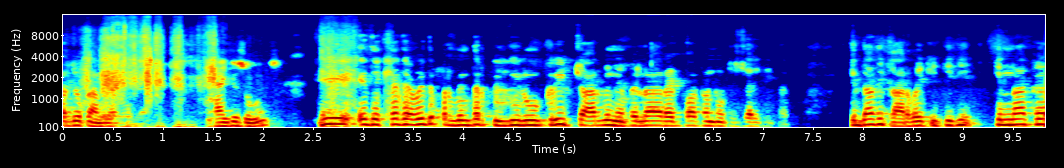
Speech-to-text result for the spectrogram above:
ਅੱਜ ਉਹ ਕਾਮਯਾਬ ਹੋ ਗਿਆ। ਥੈਂਕ ਯੂ ਸੋ ਮਚ ਜੇ ਇਹ ਦੇਖਿਆ ਜਾਵੇ ਤਾਂ ਪਰਮਿੰਦਰ ਪਿੰਡੀ ਨੂੰ ਕਰੀਬ 4 ਮਹੀਨੇ ਪਹਿਲਾਂ ਰੈੱਡ ਕਾਰਨਰ ਨੋਟਿਸ ਜਾਰੀ ਕੀਤਾ। ਕਿੱਦਾਂ ਦੀ ਕਾਰਵਾਈ ਕੀਤੀ ਗਈ? ਕਿੰਨਾ ਕੁ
